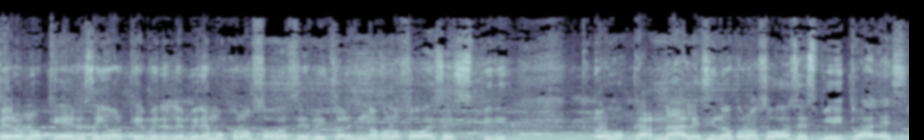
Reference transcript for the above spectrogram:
pero no que el Señor que le miremos con los ojos espirituales, sino con los ojos, ojos carnales, sino con los ojos espirituales.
